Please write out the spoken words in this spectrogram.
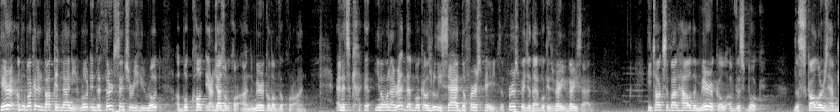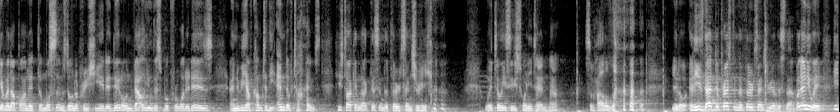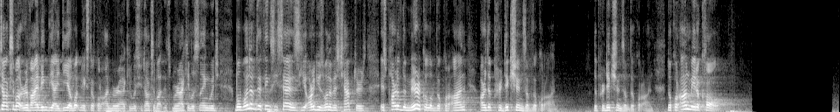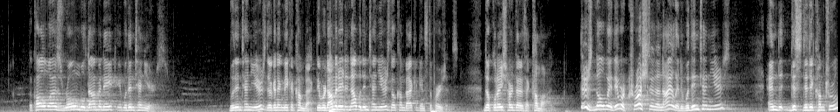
Here, Abu Bakr al-Baqillani wrote in the third century, he wrote a book called I'jazul Quran, the miracle of the Quran. And it's, you know, when I read that book, I was really sad. The first page, the first page of that book is very, very sad. He talks about how the miracle of this book, the scholars have given up on it, the Muslims don't appreciate it, they don't value this book for what it is, and we have come to the end of times. He's talking like this in the third century. Wait till he sees 2010, huh? Subhanallah. you know, and he's that depressed in the third century of Islam. But anyway, he talks about reviving the idea of what makes the Quran miraculous. He talks about its miraculous language. But one of the things he says, he argues one of his chapters, is part of the miracle of the Quran are the predictions of the Quran. The predictions of the Quran. The Quran made a call. The call was Rome will dominate within 10 years. Within 10 years, they're going to make a comeback. They were dominated now, within 10 years, they'll come back against the Persians. The Quraysh heard that and said, Come on. There's no way. They were crushed and annihilated within 10 years. And this, did it come true?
